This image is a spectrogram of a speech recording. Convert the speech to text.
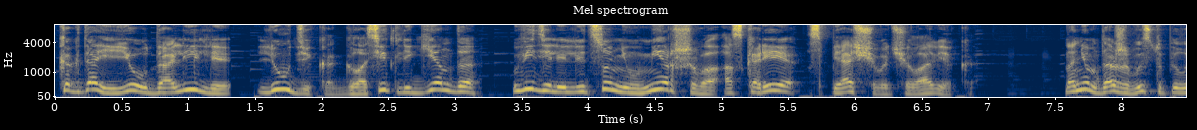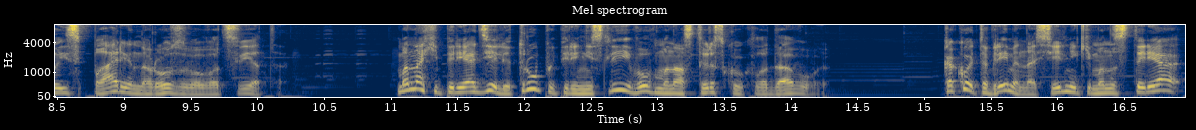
Когда ее удалили, люди, как гласит легенда, увидели лицо не умершего, а скорее спящего человека. На нем даже выступила испарина розового цвета. Монахи переодели труп и перенесли его в монастырскую кладовую. Какое-то время насельники монастыря,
